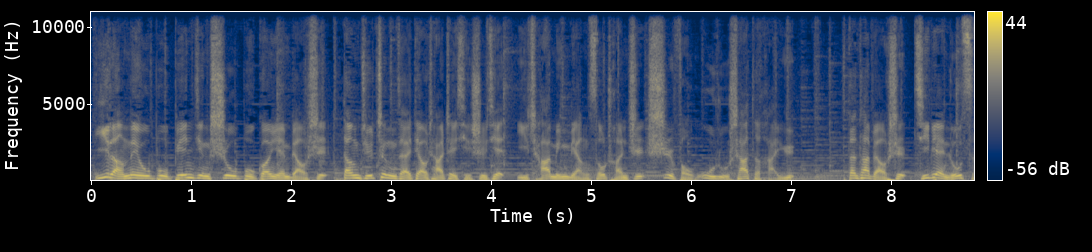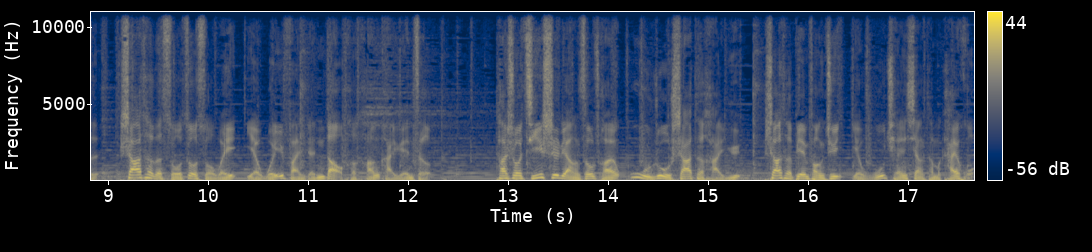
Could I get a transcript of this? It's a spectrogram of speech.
伊朗内务部边境事务部官员表示，当局正在调查这起事件，以查明两艘船只是否误入沙特海域。但他表示，即便如此，沙特的所作所为也违反人道和航海原则。他说，即使两艘船误入沙特海域，沙特边防军也无权向他们开火。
